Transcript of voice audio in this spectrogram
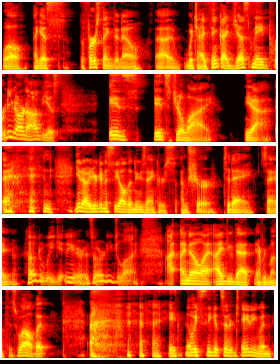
Well, I guess the first thing to know, uh, which I think I just made pretty darn obvious, is it's July. Yeah. And, you know, you're going to see all the news anchors, I'm sure, today saying, How did we get here? It's already July. I, I know I, I do that every month as well, but I always think it's entertaining when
